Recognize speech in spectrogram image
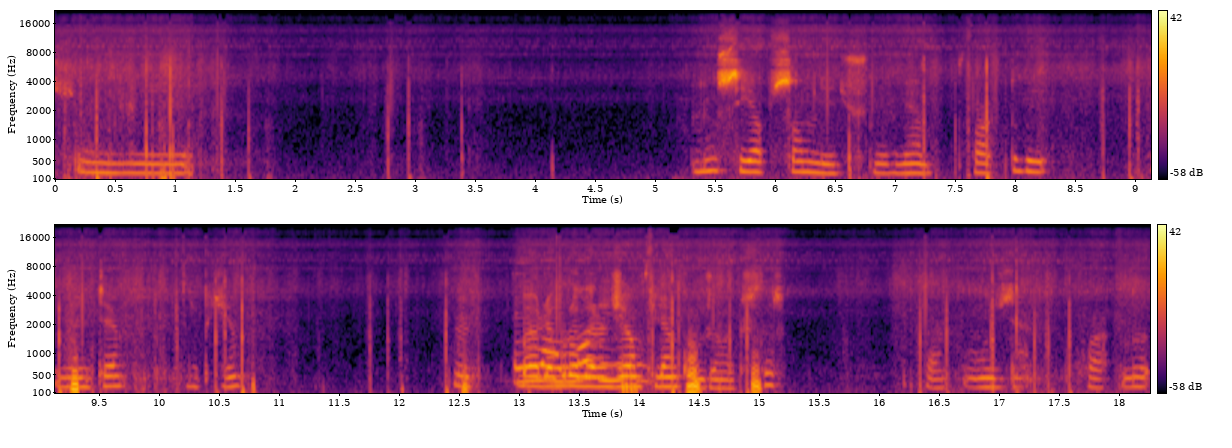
Şimdi nasıl yapsam diye düşünüyorum. Yani farklı bir yöntem yapacağım. Hı. Böyle buralara cam falan koyacağım arkadaşlar. Ben o yüzden farklı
